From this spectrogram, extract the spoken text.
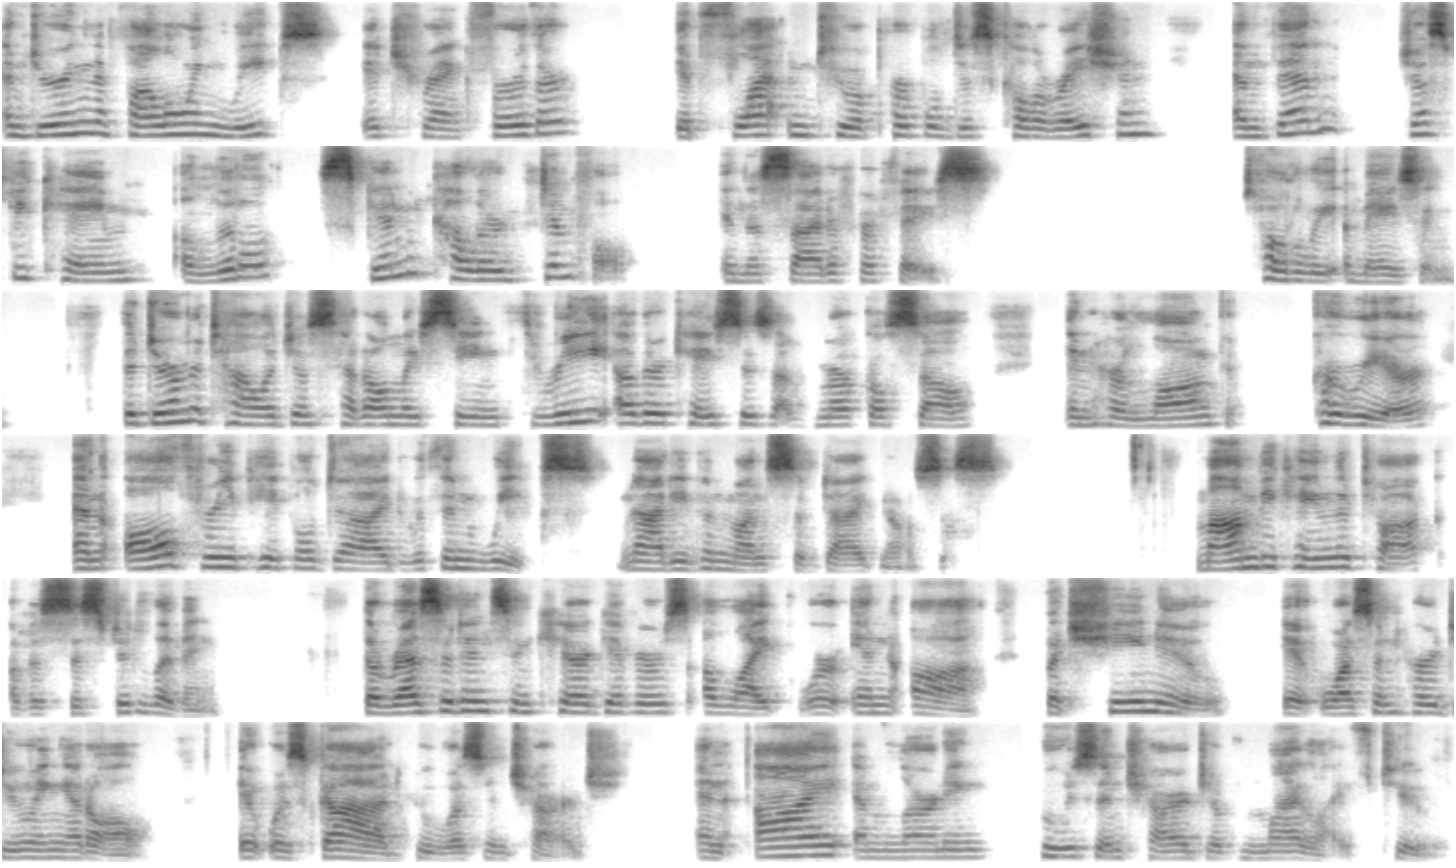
And during the following weeks, it shrank further it flattened to a purple discoloration and then just became a little skin colored dimple in the side of her face. Totally amazing. The dermatologist had only seen three other cases of Merkel cell in her long career, and all three people died within weeks, not even months of diagnosis. Mom became the talk of assisted living the residents and caregivers alike were in awe, but she knew it wasn't her doing at all. It was God who was in charge. And I am learning who's in charge of my life too.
